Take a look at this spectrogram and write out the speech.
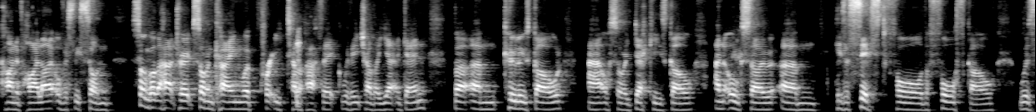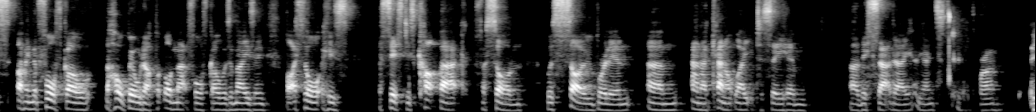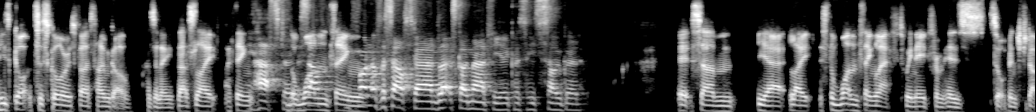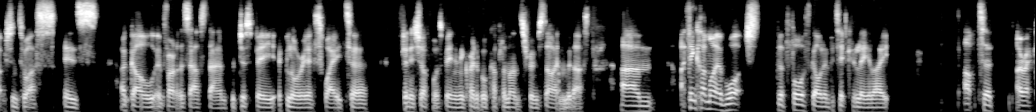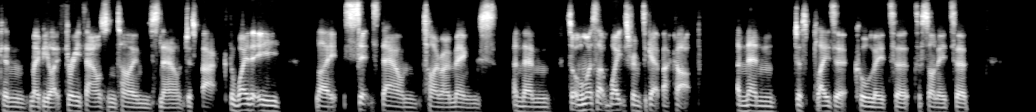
kind of highlight. Obviously, Son. Son got the hat trick. Son and Kane were pretty telepathic with each other yet again. But um, Kulu's goal uh, or sorry, Decky's goal, and also um, his assist for the fourth goal was. I mean, the fourth goal, the whole build up on that fourth goal was amazing. But I thought his assist, his cutback for Son, was so brilliant, um, and I cannot wait to see him uh, this Saturday against, Brighton. He's got to score his first home goal hasn't he? That's like I think he has to. The, the one South, thing in front of the South Stand. Let us go mad for you because he's so good. It's um yeah, like it's the one thing left we need from his sort of introduction to us is a goal in front of the South Stand would just be a glorious way to finish off what's been an incredible couple of months for him starting with us. Um, I think I might have watched the fourth goal in particularly like up to I reckon maybe like three thousand times now just back. The way that he like sits down Tyrone Mings and then sort of almost like waits for him to get back up and then just plays it coolly to to Sonny to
